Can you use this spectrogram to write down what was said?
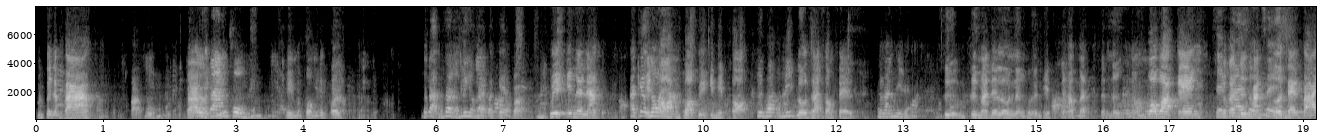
มันเป็นน้ำปลาำปลาถุงปลาเออไม่ปลาเกี่ยวขมนี่มันกลมทุกคนตลาดมันจะมีกับไงปลาแก้วคุยกินเลยนะปลาแก้วเห็ดน้อยเพาะนะบอกคุยกินเห็ดเพาะคือพ่อคนนี้โลละสองแสนประมาณนี้แหละ ซื้อซื้อมาได้โลหนึ่งหมื่นเห็ดนะครับมาหนึ่งเนาะว่าว่าแกงแล้วก็ซื้อพันเออแสนปลาย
